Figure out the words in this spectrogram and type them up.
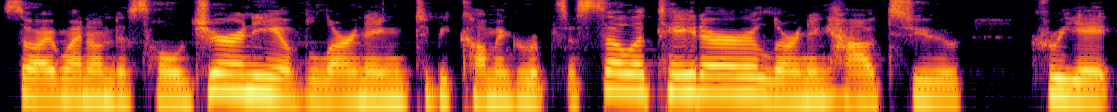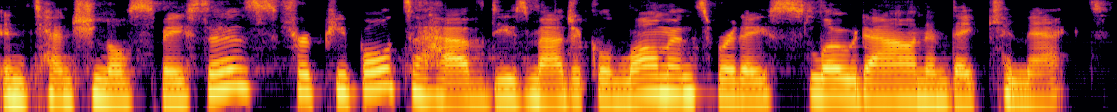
So I went on this whole journey of learning to become a group facilitator, learning how to create intentional spaces for people to have these magical moments where they slow down and they connect.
